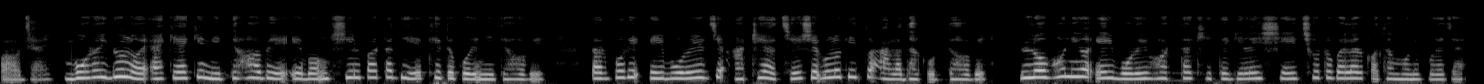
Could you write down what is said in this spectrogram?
পাওয়া যায়। বড়ইগুলো একে একে নিতে হবে এবং শিলপাটা দিয়ে থেতো করে নিতে হবে। তারপরে এই বড়ইয়ের যে আঠি আছে সেগুলো কিন্তু আলাদা করতে হবে। লোভনীয় এই বড়ই ভর্তা খেতে গেলেই সেই ছোটবেলার কথা মনে পড়ে যায়।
